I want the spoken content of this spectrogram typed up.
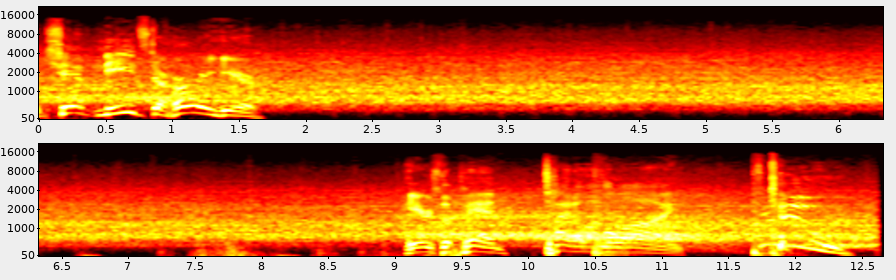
The champ needs to hurry here. Here's the pin. Title on the line. Two!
